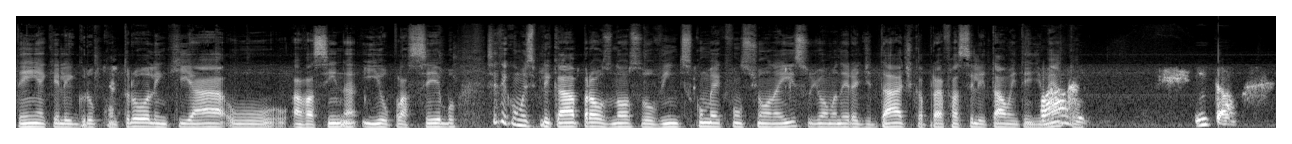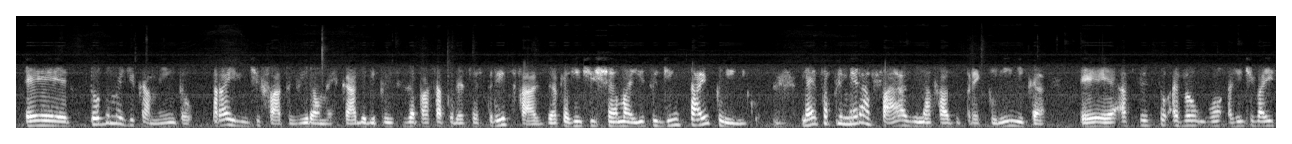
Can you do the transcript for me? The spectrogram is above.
tem aquele grupo controle em que há o, a vacina e o placebo. Você tem como explicar para os nossos ouvintes como é que funciona isso de uma maneira didática para facilitar o entendimento? Claro. Então, é, todo medicamento, para ele de fato vir ao mercado, ele precisa passar por essas três fases. É o que a gente chama isso de ensaio clínico. Nessa primeira fase, na fase pré-clínica, é, as pessoas, vão, a gente vai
